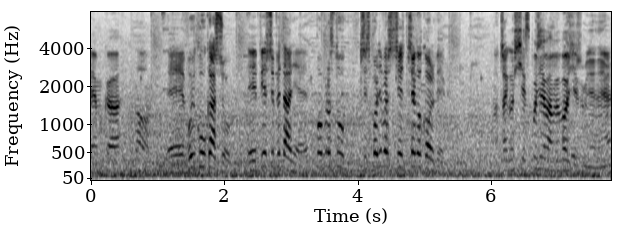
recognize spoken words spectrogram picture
Siemka. No. E, wujku Łukaszu, e, pierwsze pytanie. Po prostu, czy spodziewasz się czegokolwiek? No czegoś się spodziewam, wywozisz mnie, nie?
